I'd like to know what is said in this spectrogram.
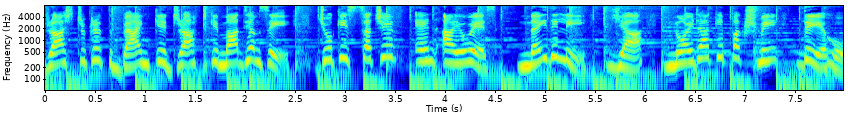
राष्ट्रीयकृत बैंक के ड्राफ्ट के माध्यम से, जो कि सचिव एनआईओएस, नई दिल्ली या नोएडा के पक्ष में देय हो।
